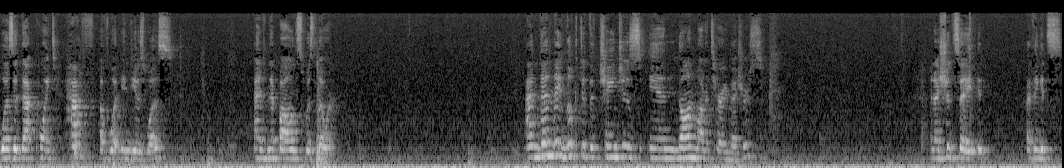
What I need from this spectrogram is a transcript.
was at that point half of what India's was, and Nepal's was lower. And then they looked at the changes in non-monetary measures. And I should say, it, I think it's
